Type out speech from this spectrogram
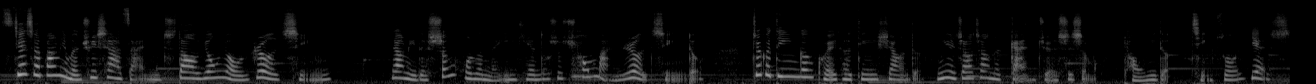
接着帮你们去下载。你知道拥有热情，让你的生活的每一天都是充满热情的。这个定义跟奎特定义是一样的。你也知道这样的感觉是什么？同意的请说 yes。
